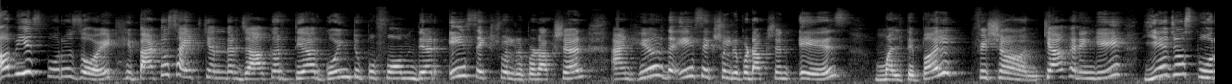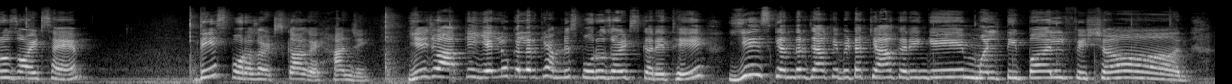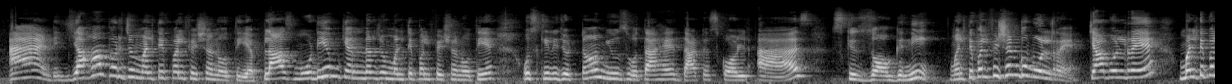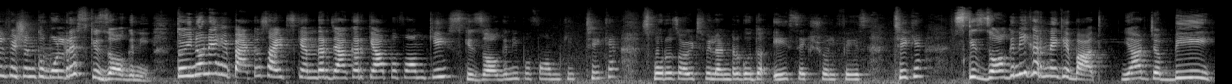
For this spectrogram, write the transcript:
अब ये स्पोरोजोइट हिपैटोसाइट के अंदर जाकर they are going to perform their asexual reproduction and here the asexual reproduction is multiple fission क्या करेंगे? ये जो स्पोरोजॉइट्स हैं दी स्पोरोजॉइट्स कहाँ गए? हाँ जी। ये जो आपके येलो कलर के हमने स्पोरोजॉइट्स करे थे, ये इसके अंदर जाके बेटा क्या करेंगे? मल्टीपल फिशन एंड यहाँ पर जो मल्टीपल फिशन होती है प्लाज्मोडियम के अंदर जो मल्टीपल फिशन होती है, उसके लिए जो टर्म यूज़ होता है that is called as schizogony multiple fission को बोल रहे हैं। क्या बोल रहे हैं? मल्टीपल फिशन को बोल रहे हैं स्किजोगनी तो इन्होंने हेपेटोसाइट्स के अंदर जाकर क्या परफॉर्म की? स्किजोगनी परफॉर्म की। ठीक है? Sporozoites will undergo the asexual phase ठीक है? स्किजोगनी करने के बाद, यार जब भी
